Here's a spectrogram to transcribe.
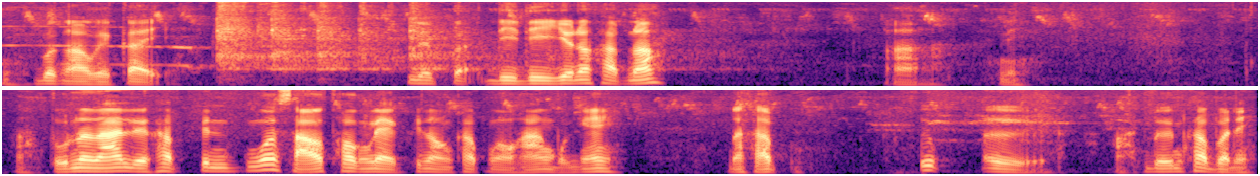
นี่เบิ้งเอาใกล้ๆเรียบก็ดีๆอยู่นะครับเนาะ อ่า นี่อะ ตัวหนาๆเลยครับเป็นงัวสาวทองแหลกพี่น้องครับเงาหางแบบไงนะครับอึ๊บเอออะเดินเข้าไปนี่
